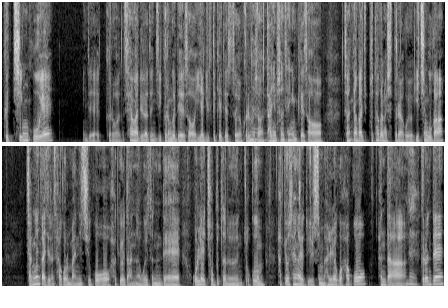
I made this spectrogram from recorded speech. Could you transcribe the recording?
그 친구의 이제 그런 생활이라든지 그런 것에 대해서 이야기를 듣게 됐어요. 그러면서 네. 담임 선생님께서 저한테 한 가지 부탁을 하시더라고요. 이 친구가 작년까지는 사고를 많이 치고 학교에도 안 나오고 했었는데 올해 초부터는 조금 학교 생활에도 열심히 하려고 하고 한다. 네. 그런데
